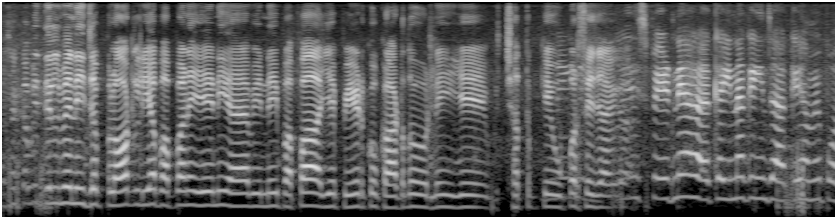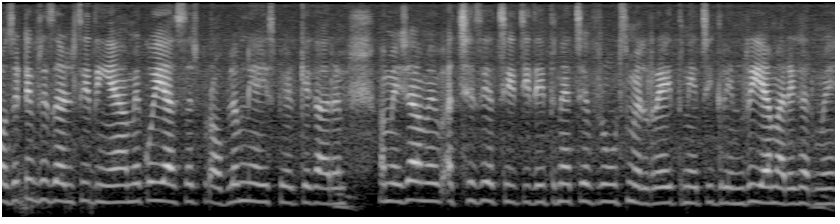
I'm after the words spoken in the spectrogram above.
अच्छा कभी दिल में नहीं जब प्लॉट लिया पापा ने ये नहीं आया भी नहीं पापा ये पेड़ को काट दो नहीं ये छत के ऊपर से जाएगा? इस पेड़ ने कहीं ना कहीं जाके हमें पॉजिटिव रिज़ल्ट ही दिए हैं। हमें कोई ऐसा प्रॉब्लम नहीं है इस पेड़ के कारण। हमेशा हमें अच्छे से अच्छी चीज़ें इतने अच्छे फ्रूट्स मिल रहे हैं इतनी अच्छी ग्रीनरी है हमारे घर में।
